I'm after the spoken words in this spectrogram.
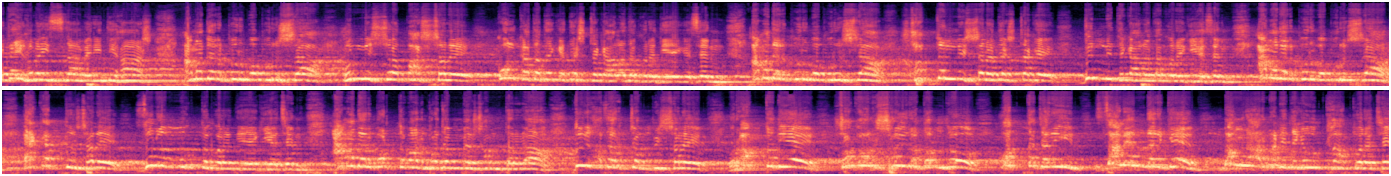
এটাই হলো ইসলামের ইতিহাস। আমাদের পূর্বপুরুষরা উনিশশো পাঁচ সালে কলকাতা থেকে দেশটাকে আলাদা করে দিয়ে গেছেন। আমাদের পূর্বপুরুষরা সাতচল্লিশ সালে দেশটাকে দিল্লি থেকে আলাদা করে গিয়েছেন। আমাদের পূর্বপুরুষরা একাত্তর সালে জুলুম মুক্ত করে দিয়ে গিয়েছেন। আমাদের বর্তমান প্রজন্মের সন্তানরা দুই হাজার চব্বিশ সালে রক্ত দিয়ে সকল স্বৈরতন্ত্র, অত্যাচারী জালেমদেরকে বাংলার মাটি থেকে উৎখাত করেছে।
